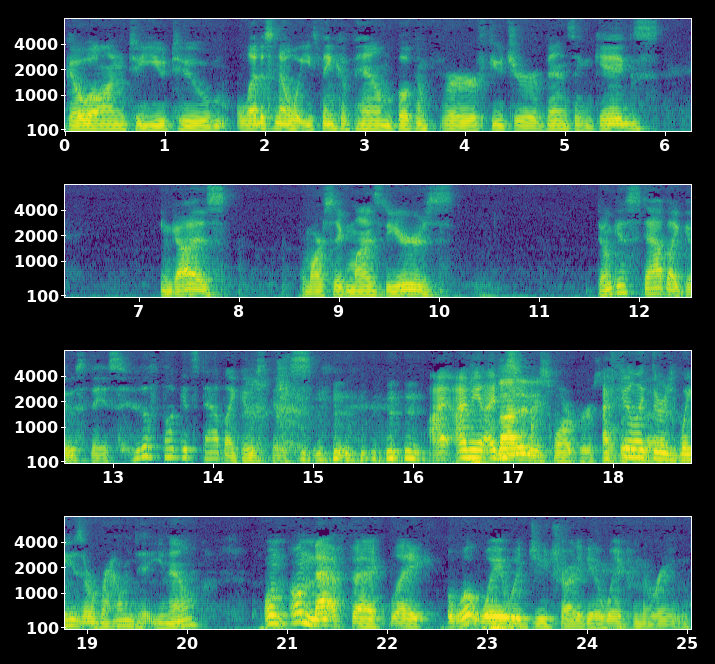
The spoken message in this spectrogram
go on to YouTube, let us know what you think of him, book him for future events and gigs. And guys, from our sick minds to yours, don't get stabbed by Ghostface. Who the fuck gets stabbed by Ghostface? I I mean I Not any smart person. I feel like you there's ways around it, you know? On on that fact. Like, what way would you try to get away from the ring?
